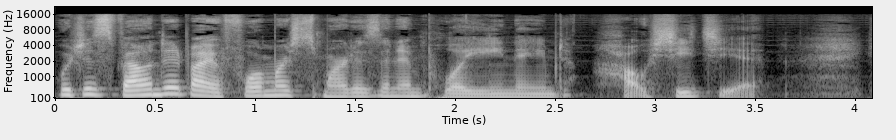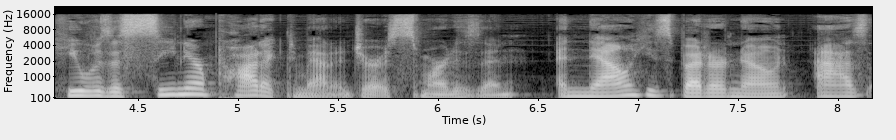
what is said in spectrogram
which is founded by a former Smartisan employee named Hao Xijie. He was a senior product manager at Smartisan, and now he's better known as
